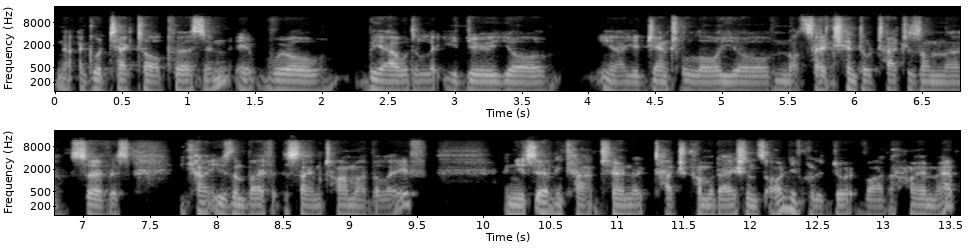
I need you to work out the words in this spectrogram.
you know, a good tactile person, it will be able to let you do your you know your gentle or your not so gentle touches on the surface. You can't use them both at the same time, I believe, and you certainly can't turn the touch accommodations on. You've got to do it via the home app,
